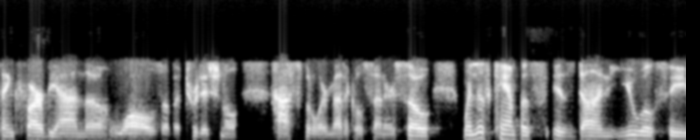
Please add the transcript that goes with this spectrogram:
think far beyond the walls of a traditional hospital or medical center. So when this campus is done, you will see,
